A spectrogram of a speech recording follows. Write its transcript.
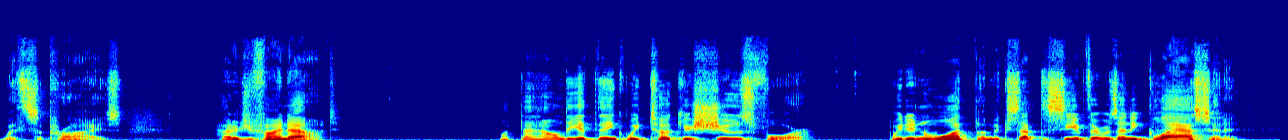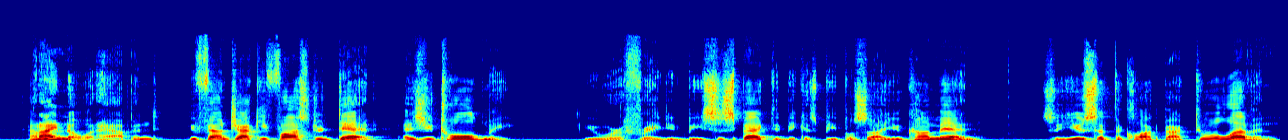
with surprise. How did you find out? What the hell do you think we took your shoes for? We didn't want them except to see if there was any glass in it. And I know what happened. You found Jackie Foster dead, as you told me. You were afraid you'd be suspected because people saw you come in. So you set the clock back to 11.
